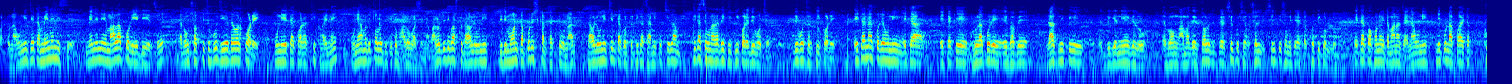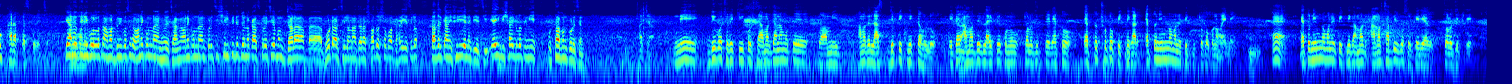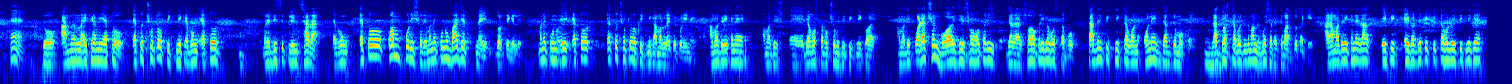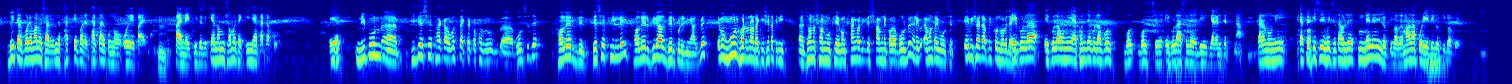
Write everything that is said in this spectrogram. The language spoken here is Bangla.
পারতো না। উনি যেটা মেনে নিছে, মেনে নিয়ে মালা পরিয়ে দিয়েছে এবং সব কিছু বুঝিয়ে দেওয়ার পরে উনি এটা করা ঠিক হয় নাই। উনি আমাদের চলচ্চিত্রকে ভালোবাসে না। ভালো যদি বাসতো তাহলে উনি যদি মনটা পরিষ্কার থাকতো ওনার, তাহলে উনি চিন্তা করতো, ঠিক আছে, আমি তো ছিলাম, ঠিক আছে, ওনারা দেখি কী করে, দুই বছর দুই বছর কী করে? এটা না করে উনি এটা, এটাকে ঘোলা করে এভাবে রাজনীতির দিকে নিয়ে গেল। এবং আমাদের চলচ্চিত্রের শিল্প শিল্পী সমিতির একটা ক্ষতি করল। এটা কখনো এটা মানা যায় না। উনি নিপুণ আপা এটা খুব খারাপ কাজ করেছে। কেন তিনি বলল তো আমার দুই বছরে অনেক উন্নয়ন হয়েছে। আমি অনেক উন্নয়ন করেছি শিল্পীদের জন্য কাজ করেছি এবং যারা ভোটার ছিল না যারা সদস্যপদ হারিয়েছিল তাদেরকে আমি ফিরিয়ে এনে দিয়েছি। এই বিষয়গুলো তিনি উত্থাপন করেছেন। আচ্ছা উনি দুই বছরে কি করছে? আমার জানা মতে তো আমি আমাদের লাস্ট যে পিকনিকটা হলো এটা আমাদের লাইফে কোনো চলচ্চিত্রের এত এত ছোট পিকনিক আর এত নিম্নমানের পিকনিক তো কখনো হয় নাই। হ্যাঁ এত নিম্নমানের পিকনিক আমার আমার ছাব্বিশ বছর ক্যারিয়ার চলচ্চিত্রে। হ্যাঁ তো আমার লাইফে আমি এত এত ছোট পিকনিক এবং এত মানে ডিসিপ্লিন ছাড়া এবং এত কম পরিসরে মানে কোনো বাজেট নাই ধরতে গেলে। মানে কোনো এই এত এত ছোট পিকনিক আমার লাইফে করি নাই। আমাদের এখানে আমাদের ব্যবস্থাপক সমিতির পিকনিক হয় আমাদের প্রোডাকশন বয় যে সহকারী যারা সহকারী ব্যবস্থাপক তাদের পিকনিকটা অনেক জাঁকজমক হয়। রাত দশটা পর্যন্ত মানুষ বসে থাকতে বাধ্য থাকে। আর আমাদের এখানে রাত এই পিক এইবার যে পিকনিকটা হলো এই পিকনিকে দুইটার পরে মানুষ আর থাকতে পারে থাকার কোনো ওয়ে পায় না। পায় নাই খুঁজেছে কেন আমি সময়টা কিনে কাটাবো? নিপুণ বিদেশে থাকা অবস্থা একটা কথা বল- বলছে যে থলের দেশে ফিরলেই থলের বিড়াল বের করে নিয়ে আসবে এবং মূল ঘটনাটা কি সেটা তিনি জনসম্মুখে এবং সাংবাদিকদের সামনে বলবেন এমনটাই বলছেন। এই বিষয়টা আপনি কোনভাবে দেখেন? এগুলা এগুলা উনি এখন যেগুলা বল- বল- বলছে এগুলা আসলে এটি গ্যারান্টেড না। কারণ উনি এত কিছুই হয়েছে তাহলে মেনে নিল কীভাবে? মালা পরিয়ে দিল কীভাবে?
